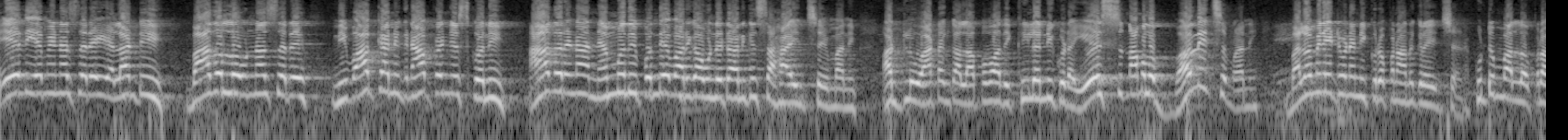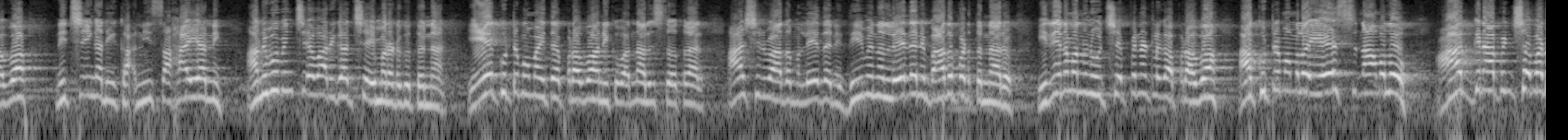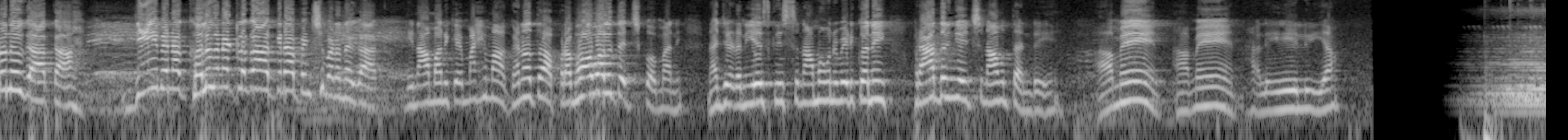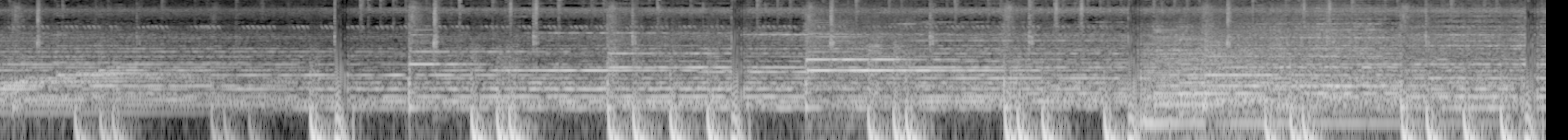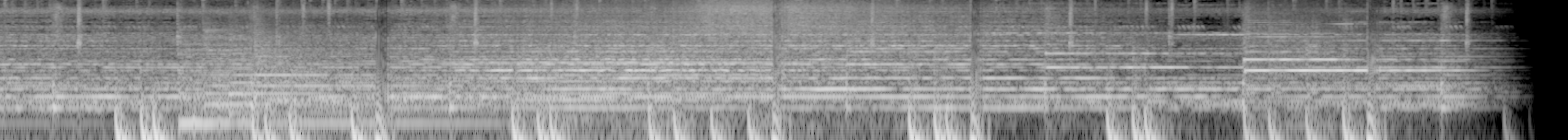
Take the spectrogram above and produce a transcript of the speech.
ఏది ఏమైనా సరే ఎలాంటి బాధల్లో ఉన్నా సరే నీ వాక్యాన్ని జ్ఞాపకం చేసుకొని ఆదరణ నెమ్మది పొందేవారిగా ఉండటానికి సహాయం చేయమని అడ్లు ఆటంకాలు అపవాది క్రియలన్నీ కూడా ఏసునామలో బంధించమని బలమైనటువంటి నీ కృపను అనుగ్రహించాను కుటుంబాల్లో ప్రభా నిశ్చయంగా నీ కా- నీ సహాయాన్ని అనుభవించేవారిగా చేయమని అడుగుతున్నాను ఏ కుటుంబం అయితే ప్రభా నీకు వందాలు స్తోత్రాలు ఆశీర్వాదం లేదని దీవెన లేదని బాధపడుతున్నారు ఇదేనా మనం నువ్వు చెప్పినట్లుగా ప్రభా ఆ కుటుంబంలో ఏ స్నామలో ఆజ్ఞాపించబడును గాక దీవెన కలుగునట్లుగా ఆజ్ఞాపించబడును గాక ఈ నామానికి మహిమ ఘనత ప్రభావాలు తెచ్చుకోమని. నజరడని యేసుక్రీస్తు నామమును వేడుకొని ప్రార్థన చేయించున్నాము తండ్రి. ఆమెన్. ఆమెన్. హల్లెలూయా.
